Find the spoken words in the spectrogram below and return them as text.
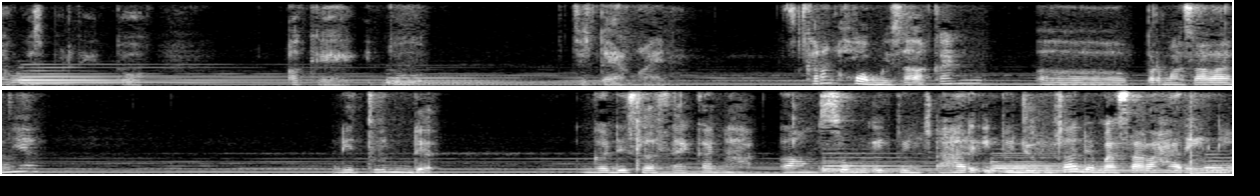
Aku seperti itu. Oke okay, itu cerita yang lain. Sekarang kalau misalkan uh, permasalahannya ditunda nggak diselesaikan langsung itu hari itu juga misalnya ada masalah hari ini.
